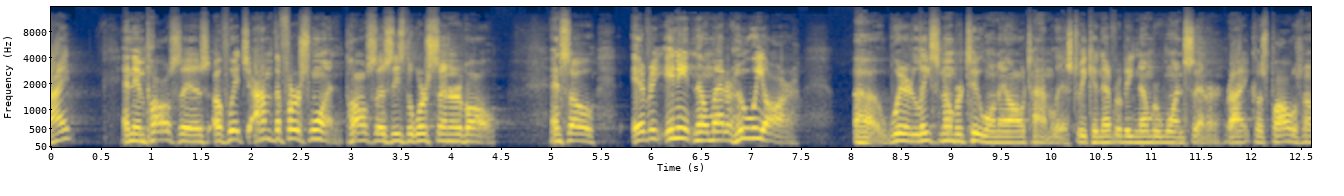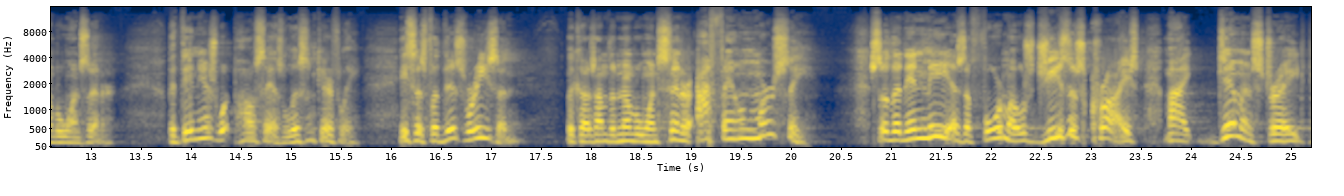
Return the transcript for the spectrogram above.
right? And then Paul says, of which I'm the first one. Paul says he's the worst sinner of all. And so every any no matter who we are, uh, we're at least number two on the all-time list. We can never be number one sinner, right? Because Paul was number one sinner. But then here's what Paul says listen carefully. He says, For this reason, because I'm the number one sinner, I found mercy. So that in me, as a foremost, Jesus Christ might demonstrate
